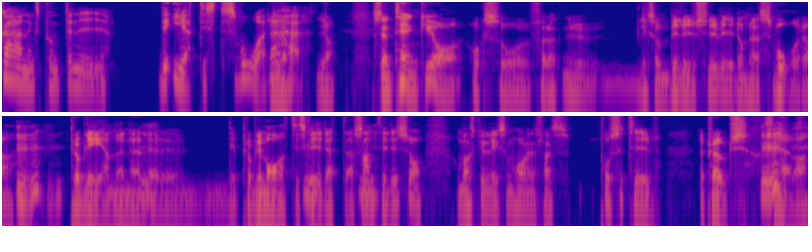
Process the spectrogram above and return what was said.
skärningspunkten i det etiskt svåra Ja. här. Ja. Sen tänker jag också, för att nu liksom belyser vi de här svåra Mm. mm. problemen eller det problematiska i Mm. detta. Samtidigt så, om man skulle liksom ha en slags positiv approach, Mm. så, här, va?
